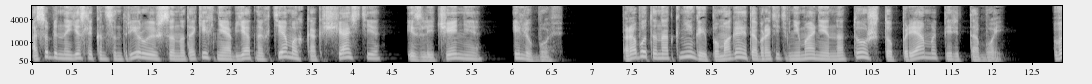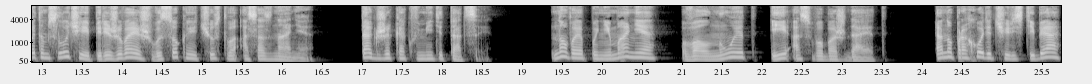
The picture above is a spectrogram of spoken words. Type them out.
особенно если концентрируешься на таких необъятных темах, как счастье, излечение и любовь. Работа над книгой помогает обратить внимание на то, что прямо перед тобой. В этом случае переживаешь высокое чувство осознания, так же, как в медитации. Новое понимание волнует и освобождает. Оно проходит через тебя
